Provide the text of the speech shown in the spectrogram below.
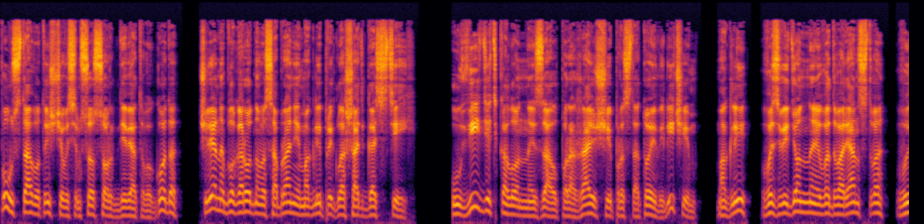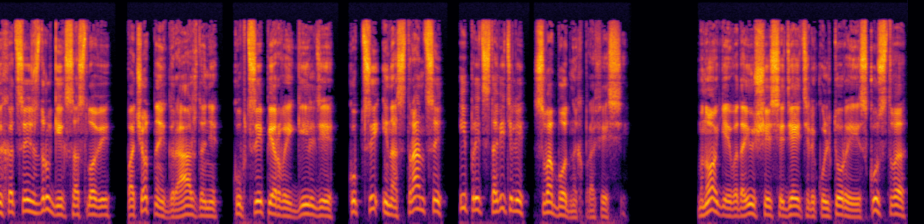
По уставу 1849 года члены благородного собрания могли приглашать гостей. Увидеть колонный зал, поражающий простотой и величием, могли возведенные во дворянство выходцы из других сословий, почетные граждане, купцы первой гильдии, купцы-иностранцы и представители свободных профессий. Многие выдающиеся деятели культуры и искусства,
